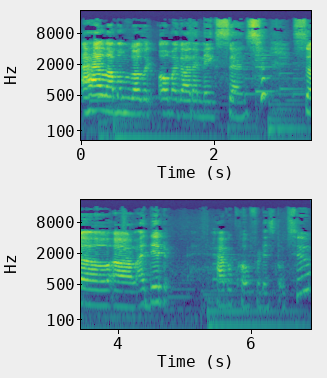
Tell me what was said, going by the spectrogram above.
I had a lot of moments where I was like, oh my god, that makes sense. so um, I did have a quote for this book too,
